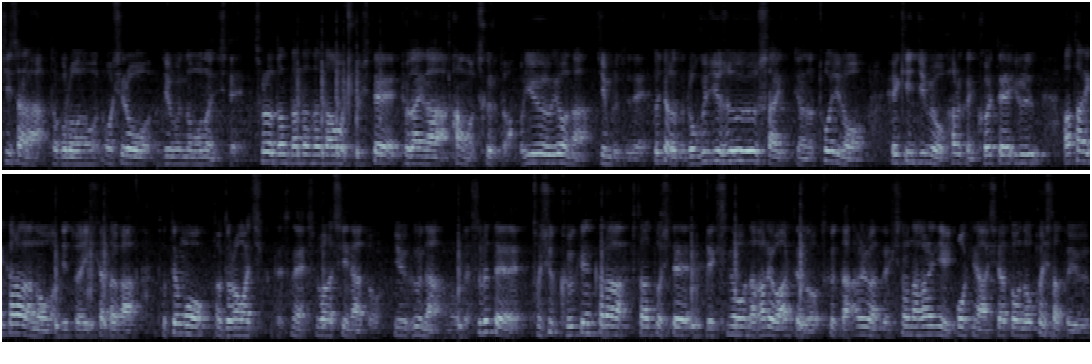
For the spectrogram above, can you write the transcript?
小さなところのお城を自分のものにしてそれをだんだんだんだんだん大きくして巨大な藩を作るというような人物でどちらかというと60歳っていうのは当時の平均寿命をはるかに超えているあたりからの実は生き方がとてもドラマチックですね。素晴らしいなというふうなもので全て都市空間からスタートして歴史の流れをある程度作ったあるいは歴史の流れに大きな足跡を残したという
